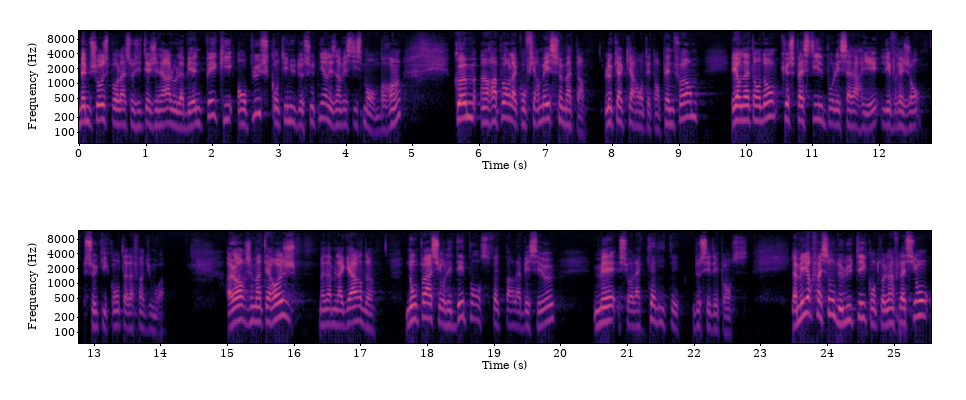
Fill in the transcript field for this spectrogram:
Même chose pour la Société Générale ou la BNP qui, en plus, continuent de soutenir les investissements bruns, comme un rapport l'a confirmé ce matin. Le CAC 40 est en pleine forme et en attendant, que se passe-t-il pour les salariés, les vrais gens, ceux qui comptent à la fin du mois? Alors, je m'interroge, Madame Lagarde, non pas sur les dépenses faites par la BCE, mais sur la qualité de ces dépenses. La meilleure façon de lutter contre l'inflation,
